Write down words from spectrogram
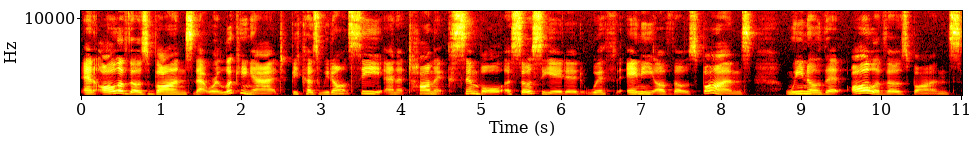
And all of those bonds that we're looking at, because we don't see an atomic symbol associated with any of those bonds, we know that all of those bonds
